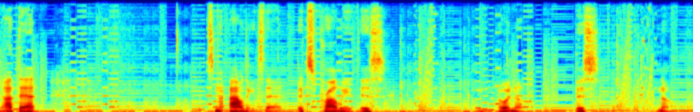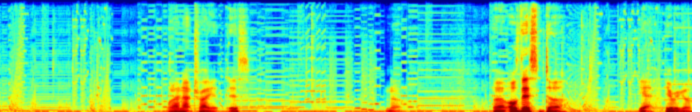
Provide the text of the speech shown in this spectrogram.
Not that. It's not, I don't think it's that. It's probably this. Oh, no. This. No. Would I not try it? This? No. Uh, oh, this, duh. Yeah, here we go.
